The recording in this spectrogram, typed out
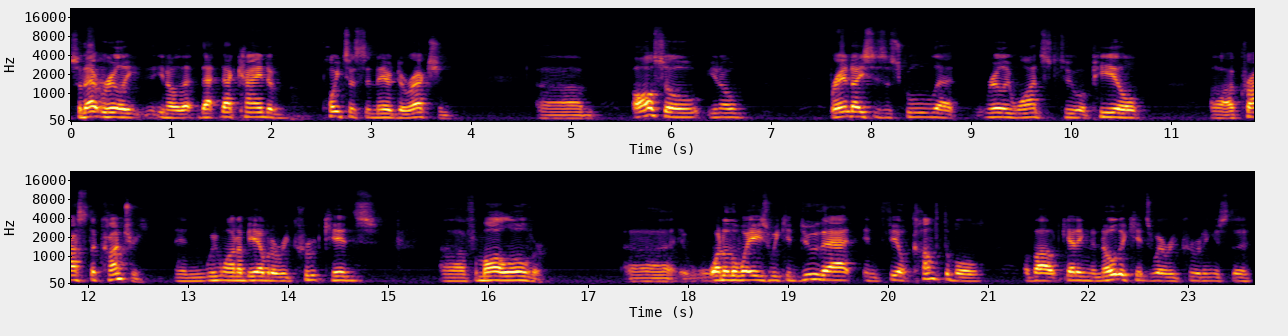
So that really, you know, that, that, that kind of points us in their direction. Um, also, you know, Brandeis is a school that really wants to appeal uh, across the country and we want to be able to recruit kids uh, from all over. Uh, one of the ways we can do that and feel comfortable about getting to know the kids we're recruiting is to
